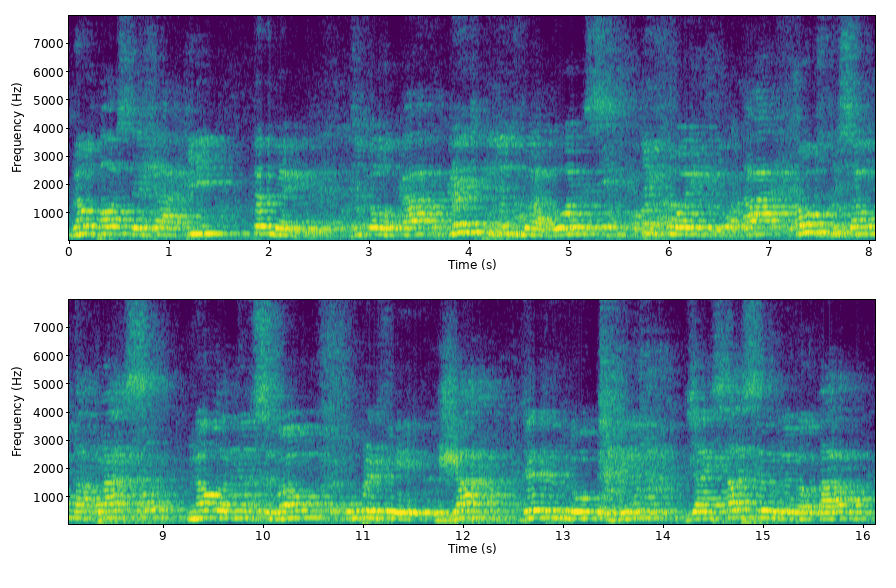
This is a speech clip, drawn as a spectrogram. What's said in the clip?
Não posso deixar aqui também de colocar o grande pedido dos moradores, que foi a construção da praça na Olaria do Simão. O prefeito já determinou o terreno, já está sendo levantado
